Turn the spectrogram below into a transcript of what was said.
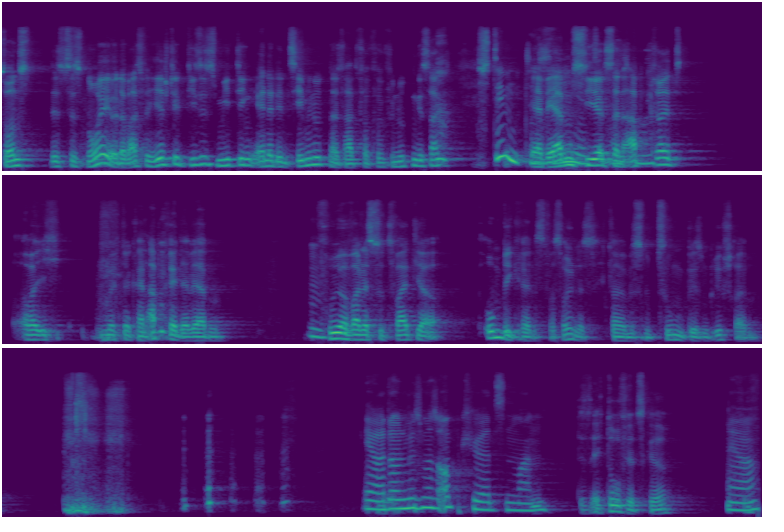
Sonst ist das neu, oder was? Hier steht, dieses Meeting endet in zehn Minuten, also hat vor fünf Minuten gesagt. Stimmt. das Erwerben Sie jetzt ein erst mal. Upgrade, aber ich möchte kein Upgrade erwerben. Hm. Früher war das zu zweit ja unbegrenzt. Was soll denn das? Ich glaube, wir müssen Zoom ein bisschen Brief schreiben. Ja, dann müssen wir es abkürzen, Mann. Das ist echt doof jetzt, gell? Ja,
